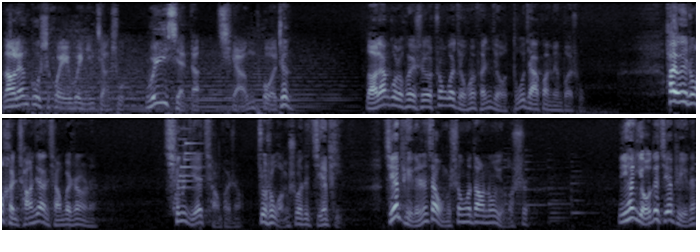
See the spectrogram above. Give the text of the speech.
老梁故事会为您讲述危险的强迫症。老梁故事会是由中国酒魂汾酒独家冠名播出。还有一种很常见的强迫症呢，清洁强迫症，就是我们说的洁癖。洁癖的人在我们生活当中有的是。你看，有的洁癖呢，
